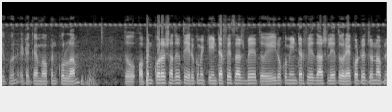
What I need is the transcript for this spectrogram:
দেখুন এটাকে আমি ওপেন করলাম। তো ওপেন করার সাথে সাথে এরকম একটি ইন্টারফেস আসবে। তো এই রকম ইন্টারফেস আসলে তো রেকর্ডের জন্য আপনি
